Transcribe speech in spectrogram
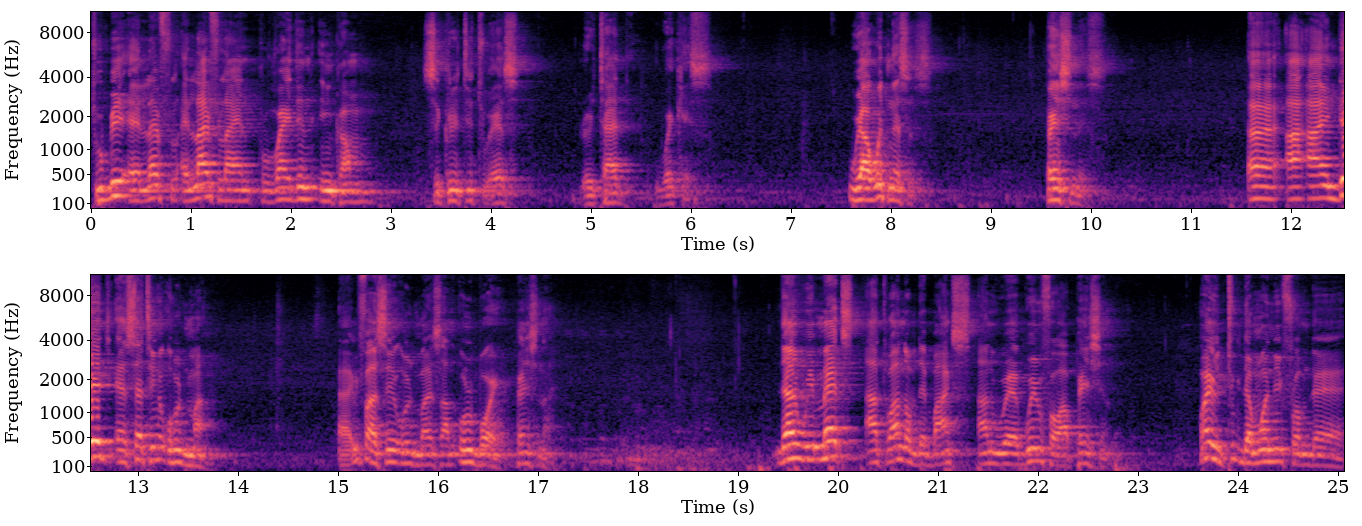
to be a, life, a lifeline providing income security to us retired workers. We are witnesses, pensioners. Uh, I, I a certain old man. Uh, if I say old man, it's an old boy, pensioner. Then we met at one of the banks and we were going for our pension. When he took the money from the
